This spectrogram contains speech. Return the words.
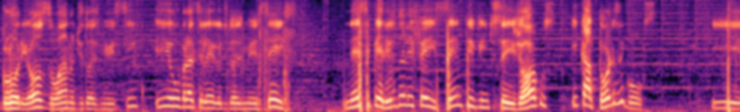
glorioso ano de 2005 e o Brasileiro de 2006. Nesse período ele fez 126 jogos e 14 gols. E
